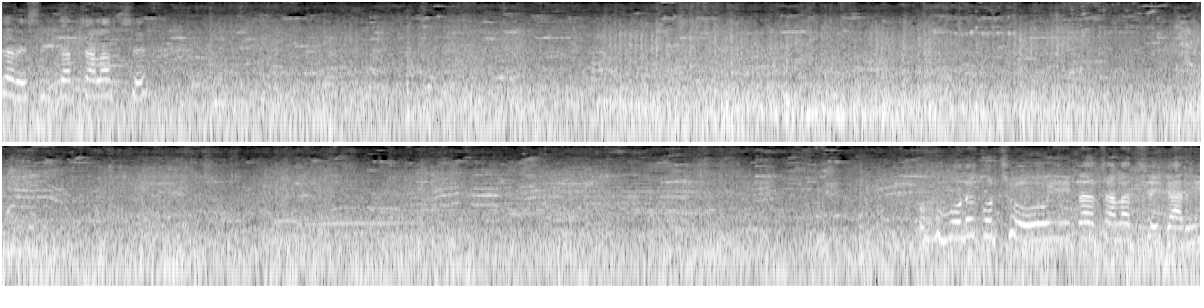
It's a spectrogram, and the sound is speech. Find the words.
সুইমার চালাচ্ছে। ও মনে করছ ওই এটা চালাচ্ছে গাড়ি?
